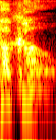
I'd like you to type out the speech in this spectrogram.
Taco.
